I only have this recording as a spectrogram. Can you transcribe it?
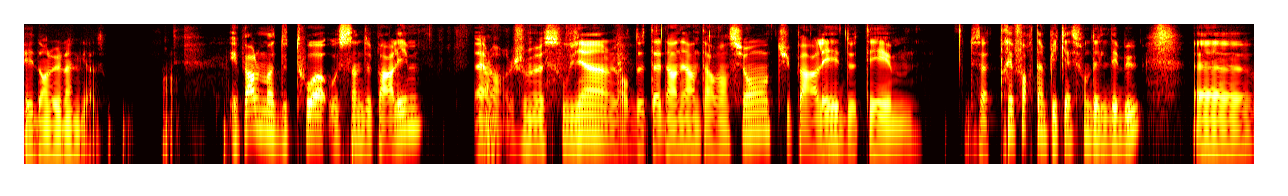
et dans le land gaz. Et parle-moi de toi au sein de Paralim. Alors, je me souviens, lors de ta dernière intervention, tu parlais de tes de sa très forte implication dès le début, euh,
